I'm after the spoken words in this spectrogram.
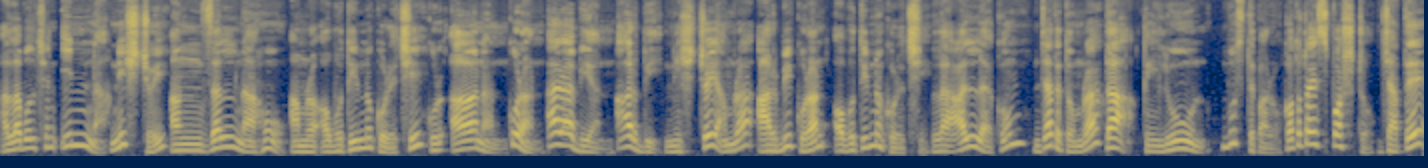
আল্লাহ বলছেন, ইন্না, নিশ্চয়ই আংজাল নাহু আমরা অবতীর্ণ করেছি কুরআনান, কোরআন, আরাবিয়ান, আরবি। নিশ্চয়ই আমরা আরবি কোরআন অবতীর্ণ করেছি। লা আল্লাকুম যাতে তোমরা তা বুঝতে পারো। কতটা স্পষ্ট? যাতে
